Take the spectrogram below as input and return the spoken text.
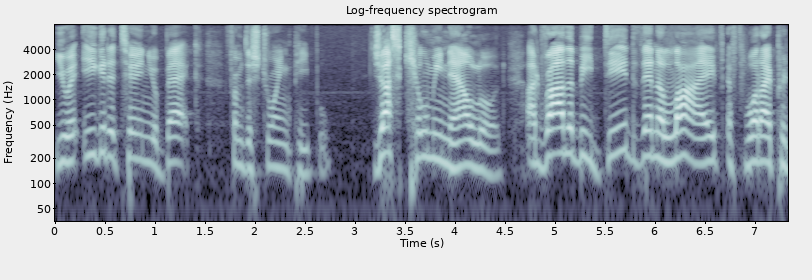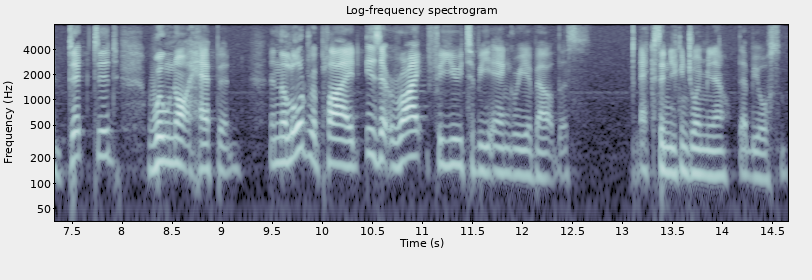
You are eager to turn your back from destroying people. Just kill me now, Lord. I'd rather be dead than alive if what I predicted will not happen. And the Lord replied, Is it right for you to be angry about this? Axon, you can join me now. That'd be awesome.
